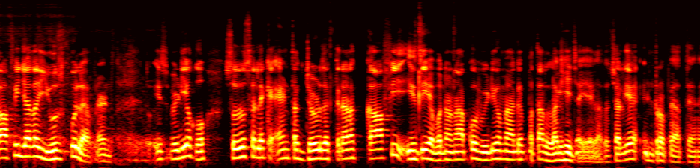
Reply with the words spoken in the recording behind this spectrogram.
काफ़ी ज़्यादा यूज़फुल है फ्रेंड्स तो इस वीडियो को शुरू से लेकर एंड तक ज़रूर देखते रहना, काफ़ी ईजी है बनाना, आपको वीडियो में आगे पता लग ही जाइएगा। तो चलिए इंट्रो पे आते हैं।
